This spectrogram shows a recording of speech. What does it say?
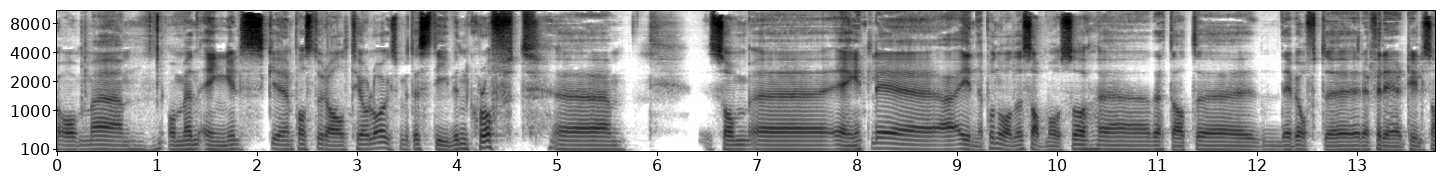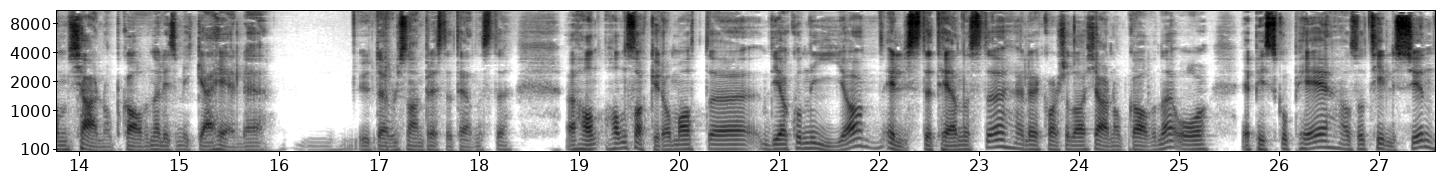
om, eh, om en engelsk eh, pastoralteolog som heter Stephen Croft. Eh, som eh, egentlig er inne på noe av det samme også. Eh, dette at eh, det vi ofte refererer til som kjerneoppgavene, liksom ikke er hele utøvelsen av en prestetjeneste. Eh, Han, han snakker om at uh, diakonia, eldstetjeneste, eller kanskje da kjerneoppgavene, og episkopé, altså tilsyn,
